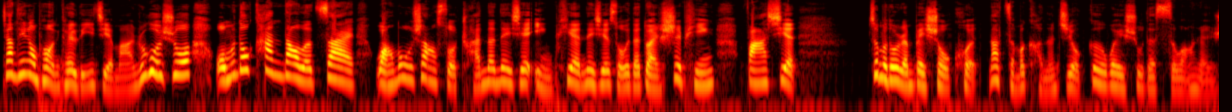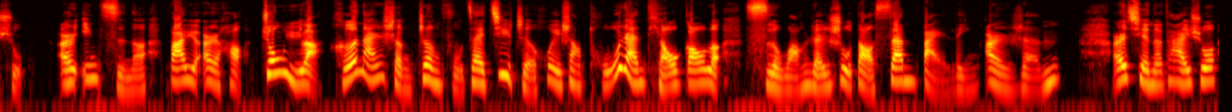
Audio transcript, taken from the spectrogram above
这样听众朋友你可以理解吗？如果说我们都看到了在网络上所传的那些影片、那些所谓的短视频，发现这么多人被受困，那怎么可能只有个位数的死亡人数？而因此呢，八月二号，终于啦，河南省政府在记者会上突然调高了死亡人数到三百零二人。而且呢，他还说，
